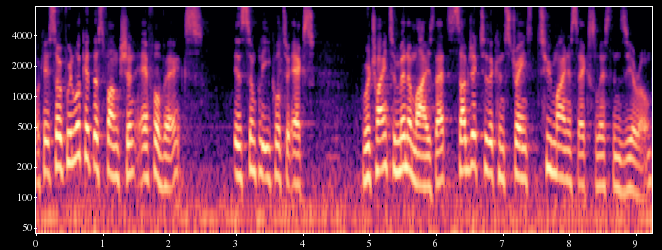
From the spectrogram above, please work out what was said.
Okay, so if we look at this function, f of x is simply equal to x. We're trying to minimize that subject to the constraints 2 minus x less than 0.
